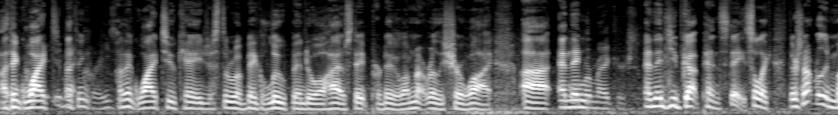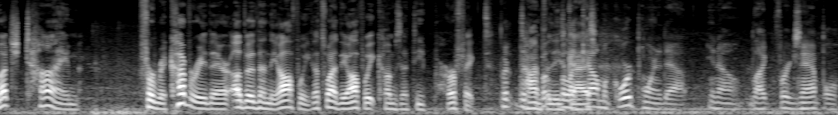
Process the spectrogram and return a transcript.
I think Y I think crazy? I think Y2K just threw a big loop into Ohio State Purdue. I'm not really sure why. Uh, and then and then you've got Penn State. So like, there's not really much time for recovery there other than the off week. That's why the off week comes at the perfect But, but, time but, for these but guys. like Kyle McCord pointed out, you know, like for example,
